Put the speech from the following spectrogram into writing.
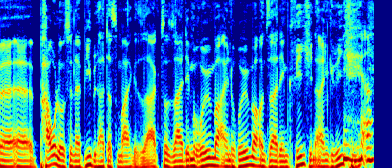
äh, Paulus in der Bibel hat das mal gesagt, so sei dem Römer ein Römer und sei dem Griechen ein Griechen. Ja.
